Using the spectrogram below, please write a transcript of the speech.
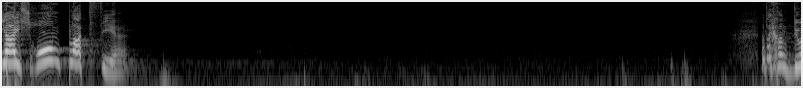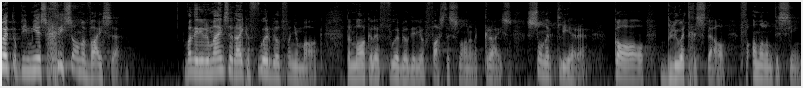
juis hom plat vee. Want hy gaan dood op die mees gruisame wyse. Wanneer die Romeinse ryk 'n voorbeeld van jou maak, dan maak hulle 'n voorbeeld deur jou vas te slaan aan 'n kruis sonder klere kaal blootgestel vir almal om te sien.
